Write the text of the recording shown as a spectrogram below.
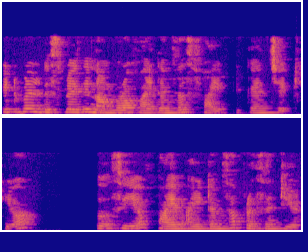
it will display the number of items as 5. You can check here. So see here 5 items are present here.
